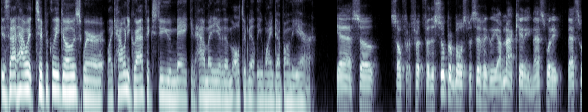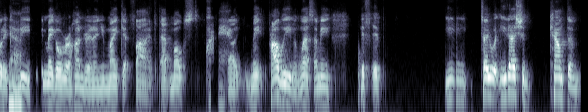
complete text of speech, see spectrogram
is that how it typically goes where like how many graphics do you make and how many of them ultimately wind up on the air yeah so so for, for, for the super bowl specifically i'm not kidding. That's what it that's what it yeah. could be. You can make over a hundred and you might get five at most. Uh, may, probably even less. I mean if if you tell you what you guys should count them.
